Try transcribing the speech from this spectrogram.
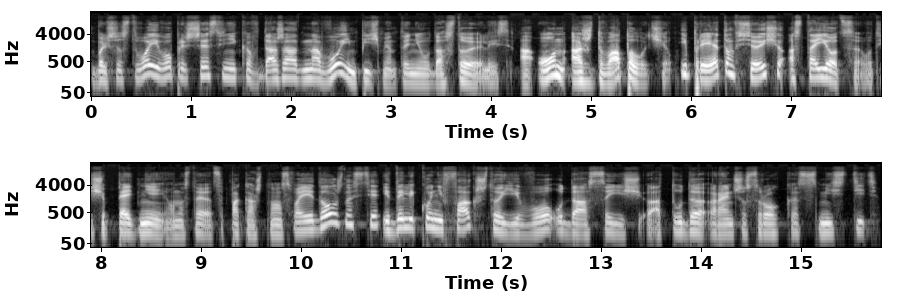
Большинство его предшественников даже одного импичмента не удостоились, а он аж два получил. И при этом все еще остается, вот еще пять дней он остается пока что на своей должности, и далеко не факт, что его удастся еще оттуда раньше срока сместить.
